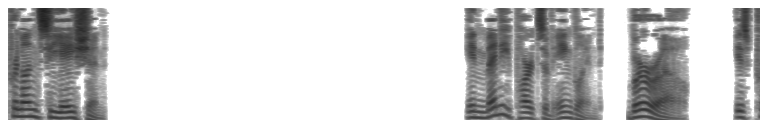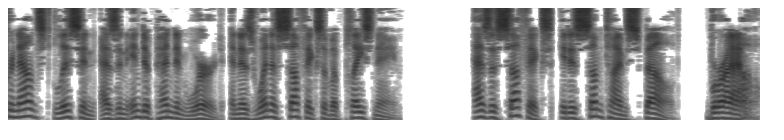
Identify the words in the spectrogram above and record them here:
Pronunciation In many parts of England, borough is pronounced listen as an independent word, and as when a suffix of a place name. As a suffix, it is sometimes spelled brow.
